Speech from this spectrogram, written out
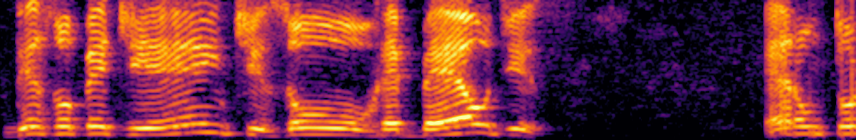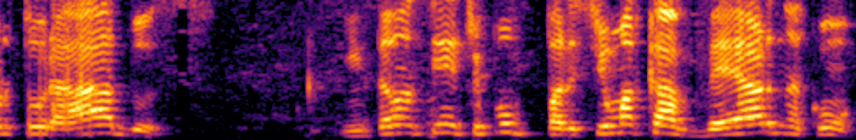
desobedientes ou rebeldes eram torturados. Então, assim, é tipo, parecia uma caverna com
